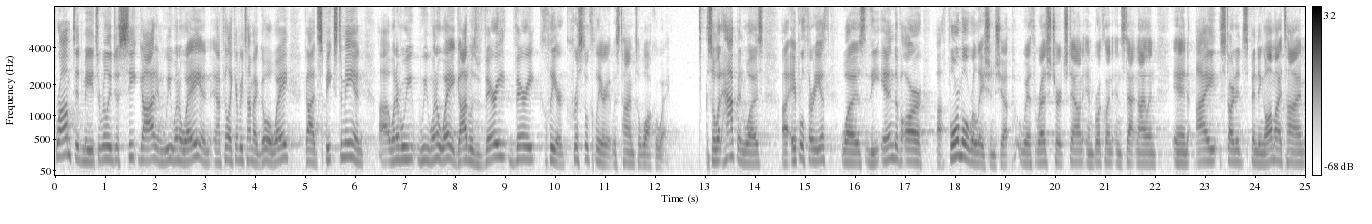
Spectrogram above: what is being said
prompted me to really just seek God, and we went away. And, and I feel like every time I go away, God speaks to me. And uh, whenever we, we went away, God was very, very clear, crystal clear, it was time to walk away. So, what happened was uh, April 30th was the end of our uh, formal relationship with Res Church down in Brooklyn and Staten Island. And I started spending all my time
